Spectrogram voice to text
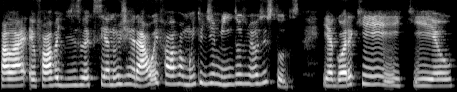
falar eu falava de dislexia no geral e falava muito de mim, dos meus estudos. E agora que que eu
